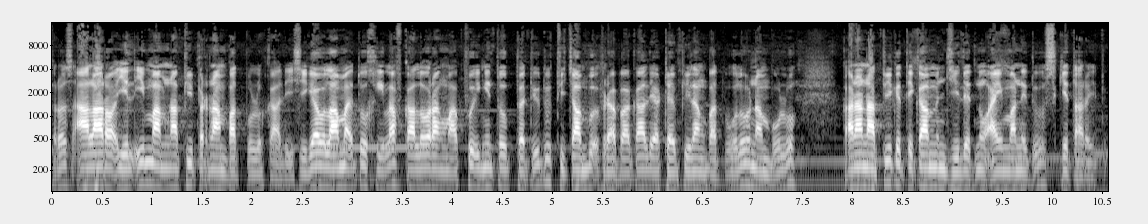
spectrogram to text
Terus ala ro'il imam Nabi pernah 40 kali. Sehingga ulama itu khilaf kalau orang mabuk ingin tobat itu dicambuk berapa kali. Ada yang bilang 40, 60. Karena Nabi ketika menjilid Nuaiman itu sekitar itu.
